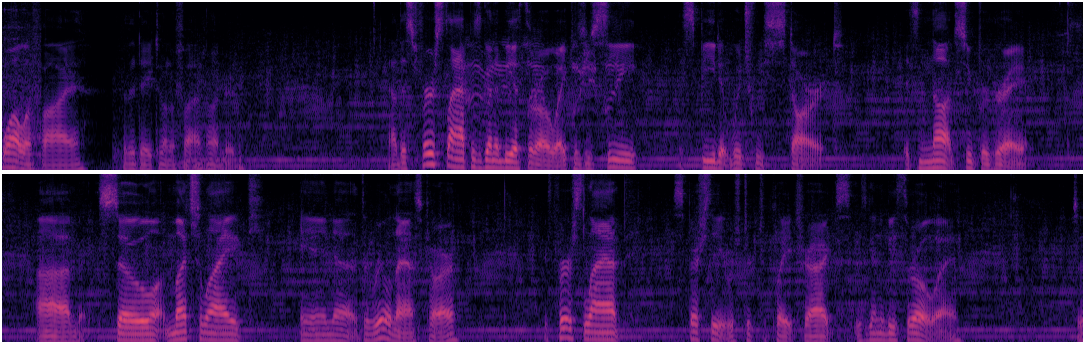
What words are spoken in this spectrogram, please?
qualify for the Daytona 500. Now this first lap is going to be a throwaway because you see the speed at which we start. It's not super great. Um, so much like in uh, the real NASCAR, your first lap, especially at restrictor plate tracks, is going to be throwaway. So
